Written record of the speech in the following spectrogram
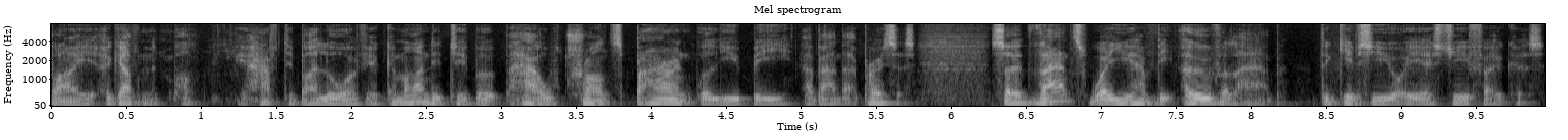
by a government? Well, you have to by law if you're commanded to, but how transparent will you be about that process? So that's where you have the overlap that gives you your ESG focus.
